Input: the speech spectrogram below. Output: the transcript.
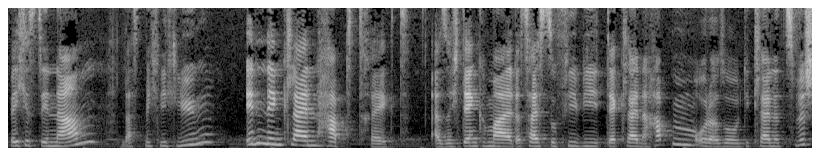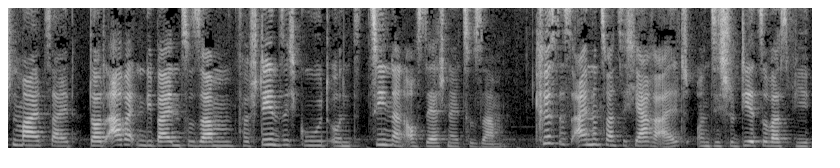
welches den Namen, lasst mich nicht lügen, in den kleinen Hub trägt. Also ich denke mal, das heißt so viel wie der kleine Happen oder so die kleine Zwischenmahlzeit. Dort arbeiten die beiden zusammen, verstehen sich gut und ziehen dann auch sehr schnell zusammen. Chris ist 21 Jahre alt und sie studiert sowas wie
